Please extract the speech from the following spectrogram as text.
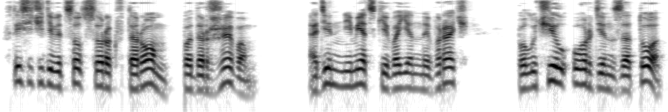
В 1942 под Ржевом один немецкий военный врач получил орден за то,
